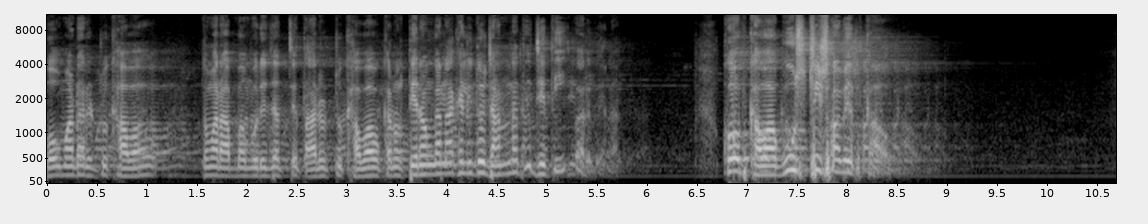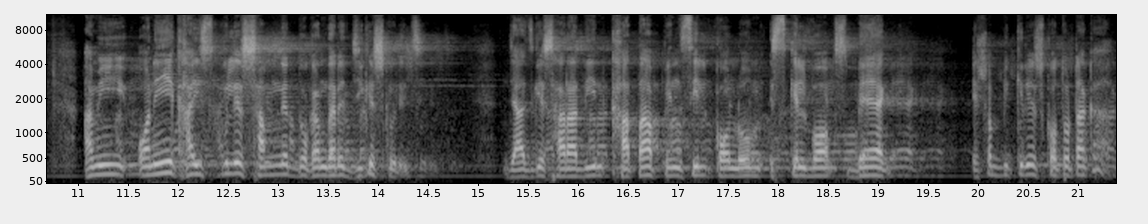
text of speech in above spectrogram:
বৌমাটার একটু খাওয়াও, তোমার আব্বা মরে যাচ্ছে তার একটু খাওয়াও, কারণ তেরঙ্গা না খেলে তো জান্নাতে যেতেই পারবে না। খুব খাওয়া গোষ্ঠী সমেত খাও। আমি অনেক হাই স্কুলের সামনের দোকানদারে জিজ্ঞেস করেছি যে আজকে সারাদিন খাতা, পেন্সিল, কলম স্কেল বক্স ব্যাগ এসব বিক্রি কত টাকা?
